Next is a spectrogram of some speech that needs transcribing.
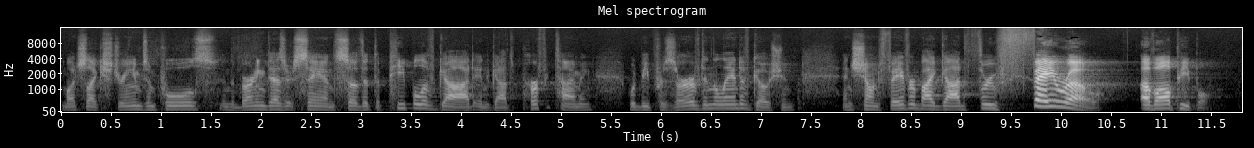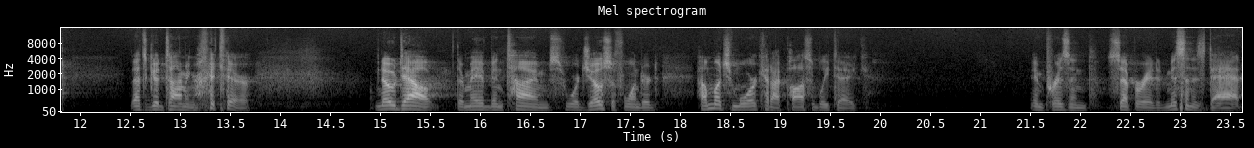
Much like streams and pools in the burning desert sand, so that the people of God, in God's perfect timing, would be preserved in the land of Goshen and shown favor by God through Pharaoh of all people. That's good timing right there. No doubt there may have been times where Joseph wondered, how much more could I possibly take? Imprisoned, separated, missing his dad.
